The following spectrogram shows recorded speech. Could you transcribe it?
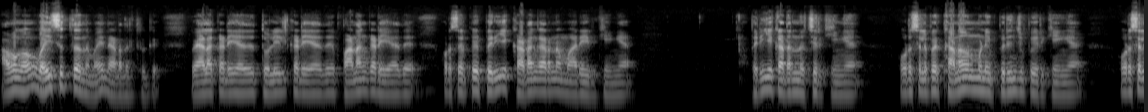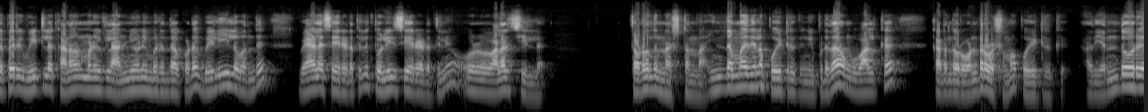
அவங்கவுங்க வயசுக்கு தகுந்த மாதிரி நடந்துகிட்ருக்கு வேலை கிடையாது தொழில் கிடையாது பணம் கிடையாது. ஒரு சில பேர் பெரிய கடன்காரனாக மாறி இருக்கீங்க. பெரிய கடன் வச்சுருக்கீங்க. ஒரு சில பேர் கணவன் மணி பிரிஞ்சு போயிருக்கீங்க. ஒரு சில பேர் வீட்டில் கணவன் மனைவிகள் அந்யோன்யம் இருந்தால் கூட வெளியில் வந்து வேலை செய்கிற இடத்துலையும் தொழில் செய்கிற இடத்துலையும் ஒரு வளர்ச்சி இல்லை. தொடர்ந்து நஷ்டம் தான். இந்த மாதிரிலாம் போயிட்டுருக்குங்க இப்படி தான் உங்கள் வாழ்க்கை கடந்த ஒரு ஒன்றரை வருஷமாக போயிட்டுருக்கு அது எந்த ஒரு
